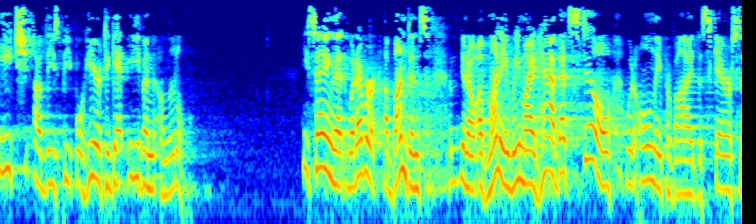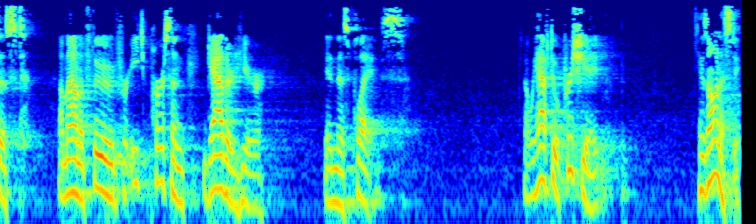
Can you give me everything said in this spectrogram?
each of these people here to get even a little. He's saying that whatever abundance, you know, of money we might have, that still would only provide the scarcest amount of food for each person gathered here in this place. Now we have to appreciate his honesty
